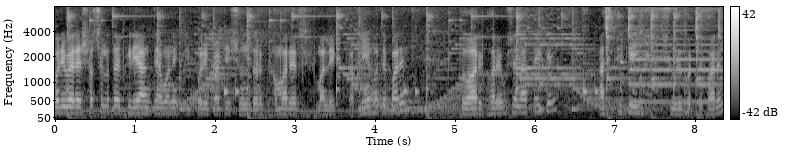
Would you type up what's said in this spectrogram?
পরিবারের সচ্ছলতায় ফিরিয়ে আনতে এমন একটি পরিপাটি, সুন্দর খামারের মালিক আপনিও হতে পারেন। তো আর ঘরে বসে না থেকে আজ থেকেই শুরু করতে পারেন।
